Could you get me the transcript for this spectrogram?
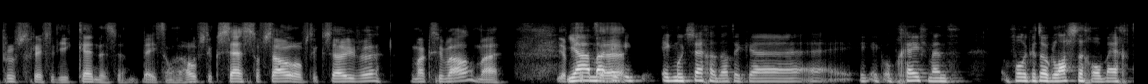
proefschriften die ik ken, zijn meestal hoofdstuk 6 of zo, hoofdstuk 7 maximaal. Maar ja, het, maar ik, ik, moet zeggen dat ik, ik, ik, op een gegeven moment vond ik het ook lastig om echt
